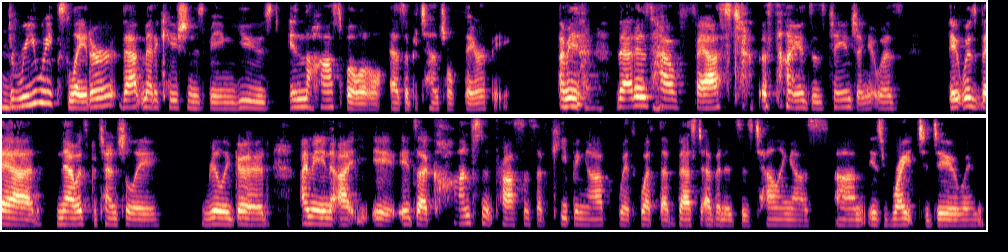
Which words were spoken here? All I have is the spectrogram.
Mm-hmm. Three weeks later, that medication is being used in the hospital as a potential therapy. I mean, mm-hmm. that is how fast the science is changing. It was, it was bad. Now it's potentially really good. I mean, it, it's a constant process of keeping up with what the best evidence is telling us um, is right to do. And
